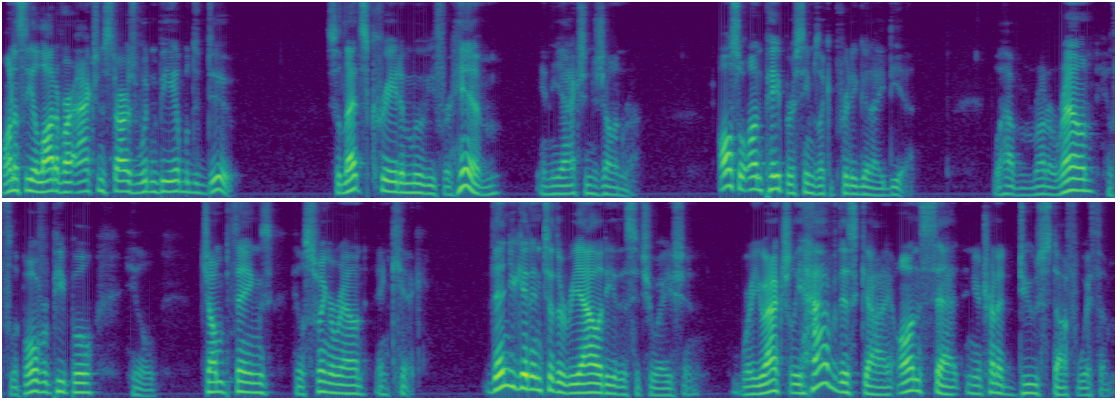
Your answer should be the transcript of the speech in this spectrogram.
honestly, a lot of our action stars wouldn't be able to do. So let's create a movie for him in the action genre. Also, on paper, seems like a pretty good idea. We'll have him run around, he'll flip over people, he'll jump things, he'll swing around and kick. Then you get into the reality of the situation, where you actually have this guy on set and you're trying to do stuff with him.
